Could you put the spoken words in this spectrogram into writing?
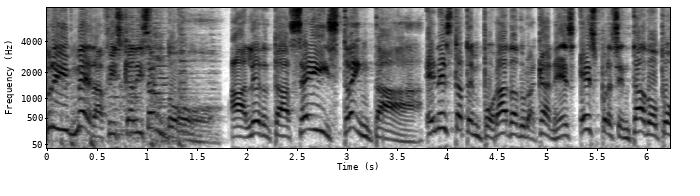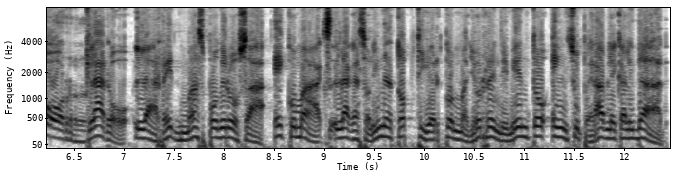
Primera fiscalizando. Alerta 630. En esta temporada de huracanes es presentado por Claro, la red más poderosa, Ecomax, la gasolina top tier con mayor rendimiento e insuperable calidad.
